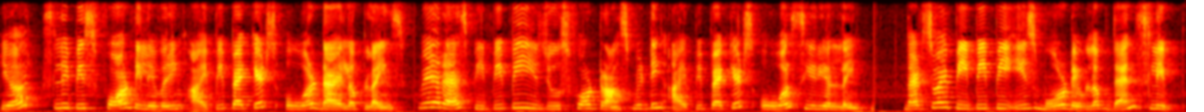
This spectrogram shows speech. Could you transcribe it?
Here, SLIP is for delivering IP packets over dial-up lines, whereas PPP is used for transmitting IP packets over serial line. That's why PPP is more developed than SLIP.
